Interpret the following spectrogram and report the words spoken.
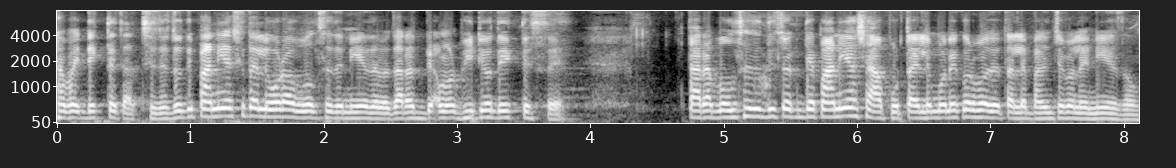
সবাই দেখতে চাচ্ছি যে যদি পানি আসে তাহলে ওরা বলছে যে নিয়ে যাবে। যারা আমার ভিডিও দেখতেছে তারা বলছে যদি চোখ দিয়ে পানি আসে আপুর তাহলে মনে করব যে তাহলে বাণিজ্য মেলায় নিয়ে যাও।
